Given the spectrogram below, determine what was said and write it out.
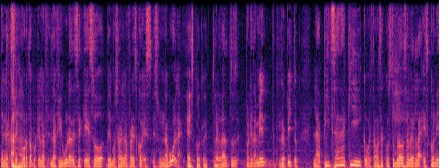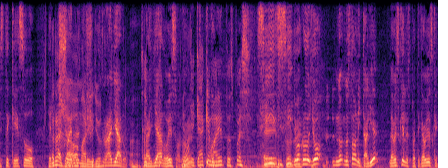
en las que se Ajá. corta porque la, la figura de ese queso del mozzarella fresco es, es una bola. Es correcto. ¿Verdad? Entonces, porque también, repito, la pizza de aquí, como estamos acostumbrados a verla, es con este queso el Rallado amarillo. Rayado. Ajá. Rayado eso, ¿no? Que queda quemadito después. Sí, Es sí, sí. Yo me acuerdo, yo no, no estaba en Italia. La vez que les platicaba yo es que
